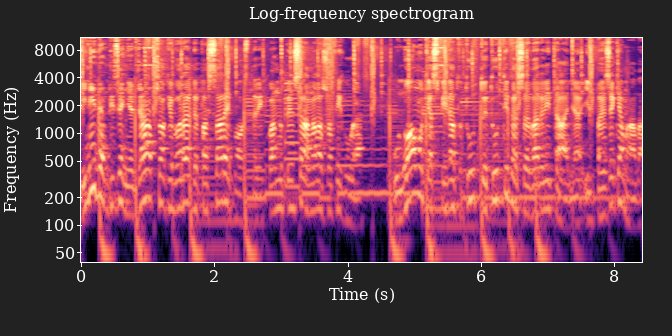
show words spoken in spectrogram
Il leader disegna già ciò che vorrebbe passare ai posteri quando penseranno alla sua figura. Un uomo che ha sfidato tutto e tutti per salvare l'Italia, il paese che amava.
